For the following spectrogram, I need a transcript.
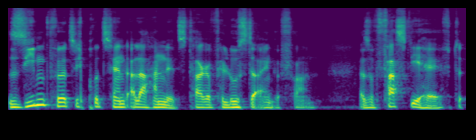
47 Prozent aller Handelstage Verluste eingefahren. Also fast die Hälfte.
